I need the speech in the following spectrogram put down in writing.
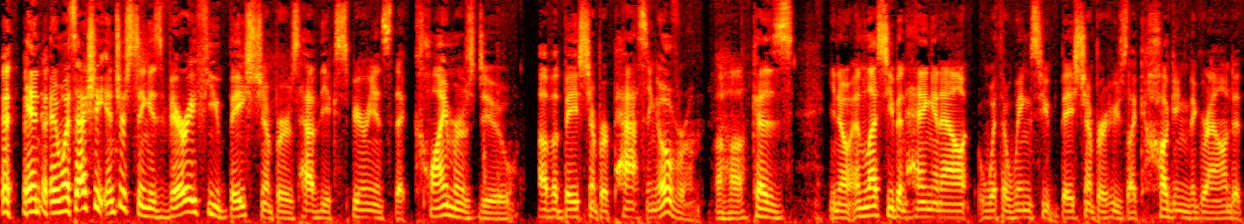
and and what's actually interesting is very few base jumpers have the experience that climbers do of a base jumper passing over them. Uh-huh. Because you know, unless you've been hanging out with a wingsuit base jumper who's like hugging the ground at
